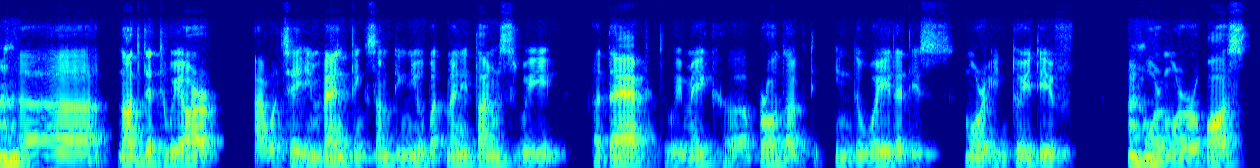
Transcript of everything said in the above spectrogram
Mm -hmm. uh, not that we are, I would say, inventing something new, but many times we adapt, we make a product in the way that is more intuitive mm-hmm. or more robust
